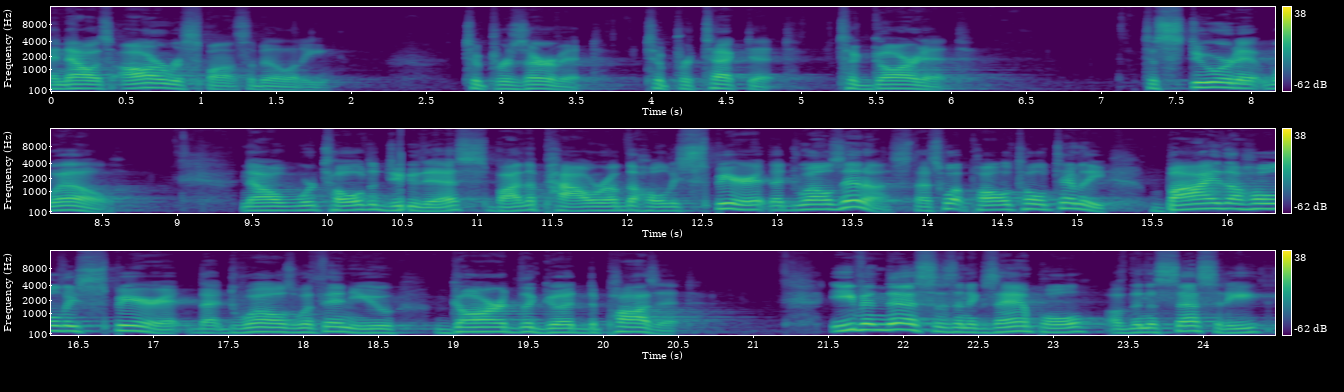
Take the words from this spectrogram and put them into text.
And now it's our responsibility to preserve it, to protect it, to guard it, to steward it well. Now, we're told to do this by the power of the Holy Spirit that dwells in us. That's what Paul told Timothy. By the Holy Spirit that dwells within you, guard the good deposit. Even this is an example of the necessity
